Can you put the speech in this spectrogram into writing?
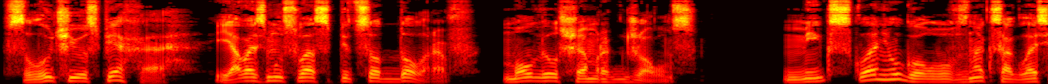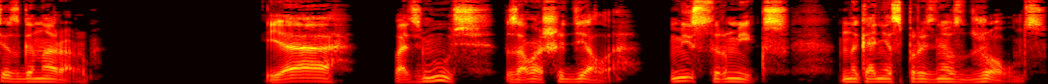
«В случае успеха я возьму с вас 500 долларов», — молвил Шемрок Джонс. Микс склонил голову в знак согласия с гонораром. «Я возьмусь за ваше дело, мистер Микс», — наконец произнес Джонс.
